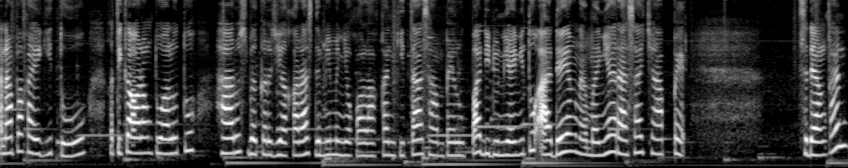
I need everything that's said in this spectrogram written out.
Kenapa kayak gitu? Ketika orang tua lu tuh harus bekerja keras demi menyekolahkan kita sampai lupa di dunia ini tuh ada yang namanya rasa capek. Sedangkan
